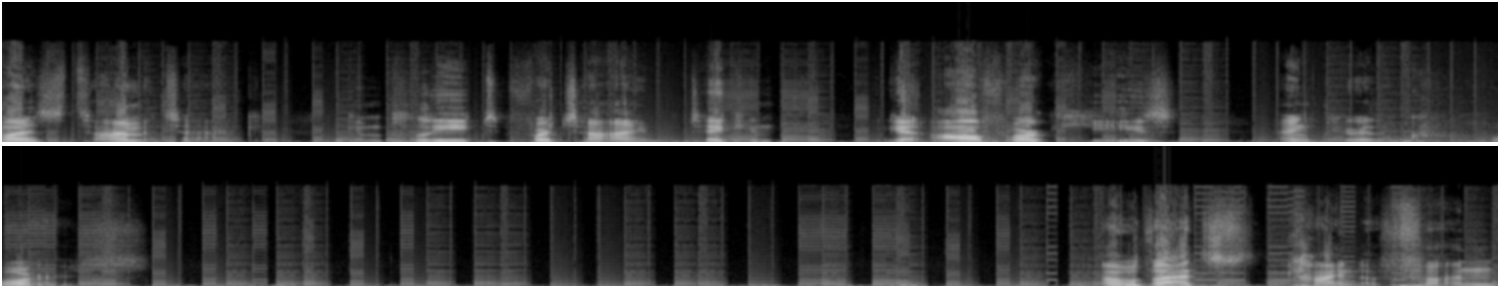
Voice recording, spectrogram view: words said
Was time attack. Complete for time taken. Get all four keys and clear the course. Oh, well that's kind of fun.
